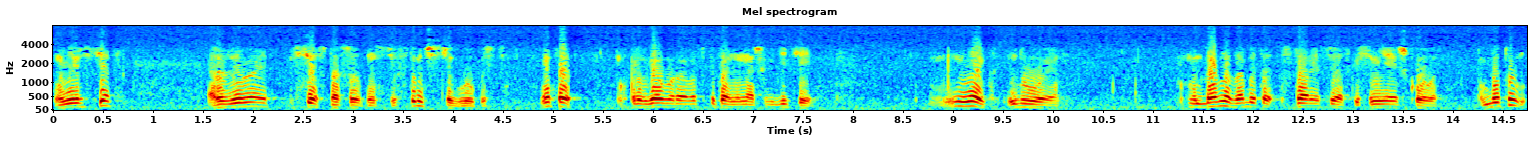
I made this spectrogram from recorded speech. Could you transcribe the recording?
Университет развивает все способности, в том числе глупость. Это к разговору о воспитании наших детей – нет, двое. Давно забыта старая связка семья и школа. Быту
